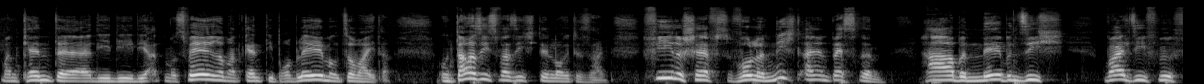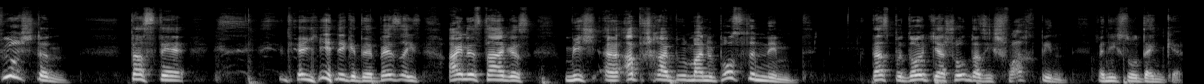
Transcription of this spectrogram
Man kennt äh, die, die, die Atmosphäre, man kennt die Probleme und so weiter. Und das ist, was ich den Leuten sage. Viele Chefs wollen nicht einen besseren haben neben sich, weil sie fürchten, dass der derjenige, der besser ist, eines Tages mich äh, abschreibt und meinen Posten nimmt. Das bedeutet ja schon, dass ich schwach bin, wenn ich so denke.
